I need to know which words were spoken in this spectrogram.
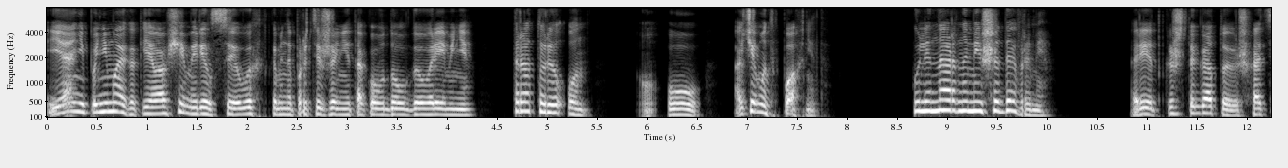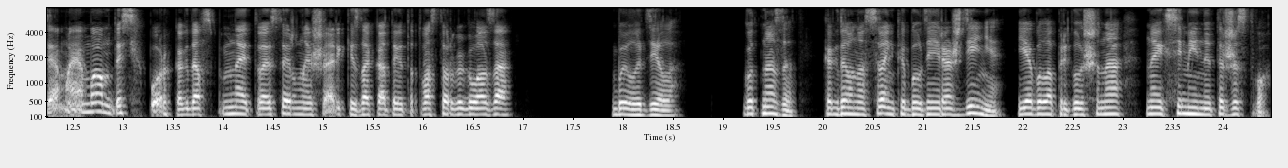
«Я не понимаю, как я вообще мирился с ее выходками на протяжении такого долгого времени», тараторил он. «О, о, а чем это пахнет?» «Кулинарными шедеврами», Редко же ты готовишь, хотя моя мама до сих пор, когда вспоминает твои сырные шарики, закатывает от восторга глаза. Было дело. Год назад, когда у нас с Ванькой был день рождения, я была приглашена на их семейное торжество.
